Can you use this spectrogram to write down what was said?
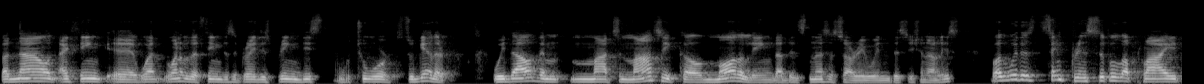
But now I think uh, what, one of the things that's great is bringing these two words together. Without the mathematical modeling that is necessary with decision analysis, but with the same principle applied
